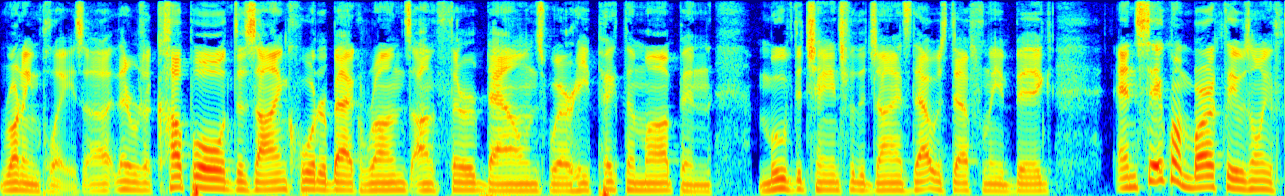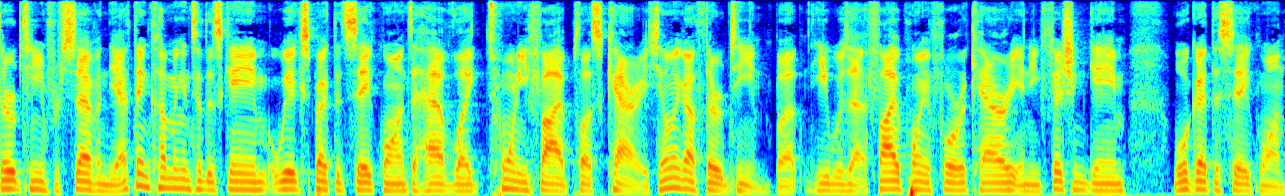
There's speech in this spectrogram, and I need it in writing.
running plays. Uh, there was a couple design quarterback runs on third downs where he picked them up and moved the chains for the Giants. That was definitely big. And Saquon Barkley was only 13 for 70. I think coming into this game, we expected Saquon to have like 25 plus carries. He only got 13, but he was at 5.4 carry, an efficient game. We'll get to Saquon.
